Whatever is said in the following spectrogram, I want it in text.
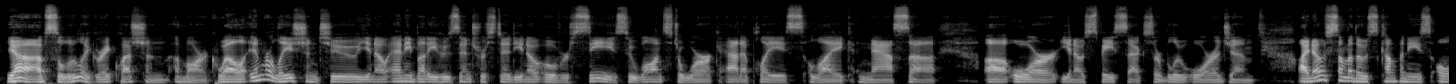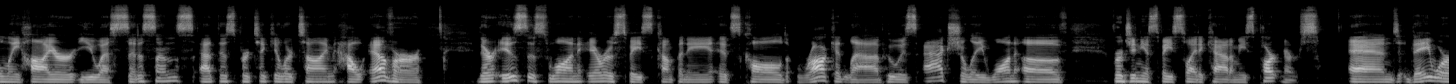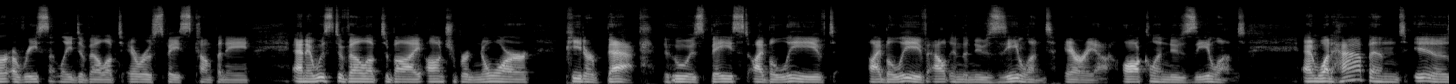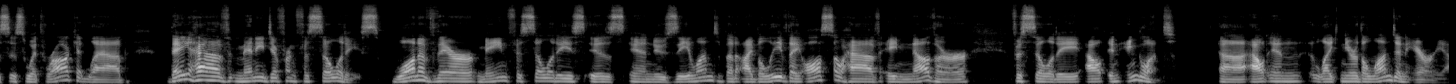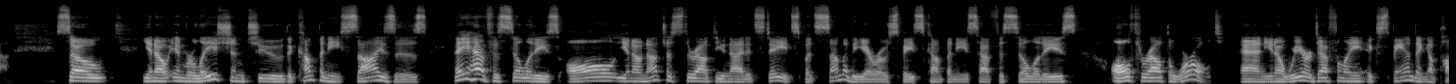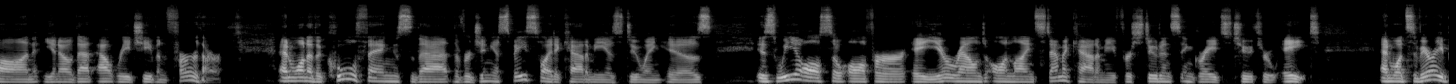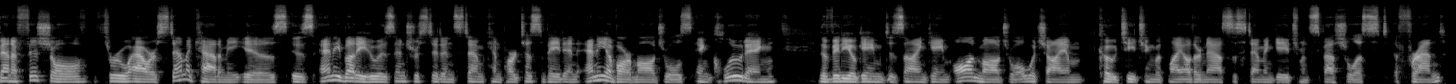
Yeah, absolutely. Great question, Mark. Well, in relation to, you know, anybody who's interested, you know, overseas who wants to work at a place like NASA uh, or, you know, SpaceX or Blue Origin, I know some of those companies only hire U.S. citizens at this particular time. However, there is this one aerospace company. It's called Rocket Lab, who is actually one of Virginia Space Flight Academy's partners and they were a recently developed aerospace company and it was developed by entrepreneur Peter Beck who is based I believed I believe out in the New Zealand area Auckland New Zealand and what happened is is with Rocket Lab they have many different facilities. One of their main facilities is in New Zealand, but I believe they also have another facility out in England uh, out in like near the London area. So, you know, in relation to the company sizes, they have facilities all, you know, not just throughout the United States, but some of the aerospace companies have facilities all throughout the world. And, you know, we are definitely expanding upon, you know, that outreach even further. And one of the cool things that the Virginia Space Flight Academy is doing is is we also offer a year-round online STEM academy for students in grades 2 through 8. And what's very beneficial through our STEM Academy is is anybody who is interested in STEM can participate in any of our modules, including the video game design game on module, which I am co-teaching with my other NASA STEM engagement specialist friend.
